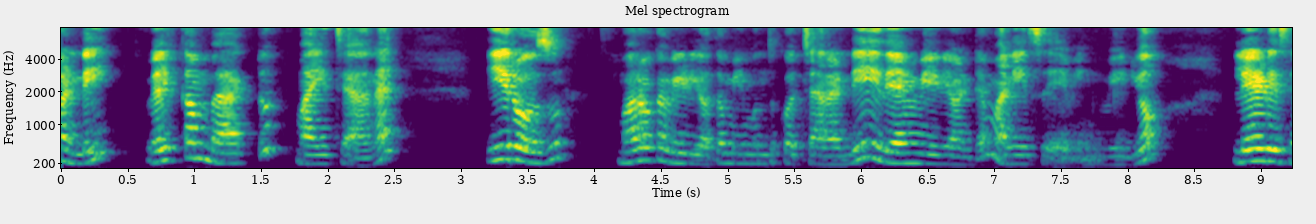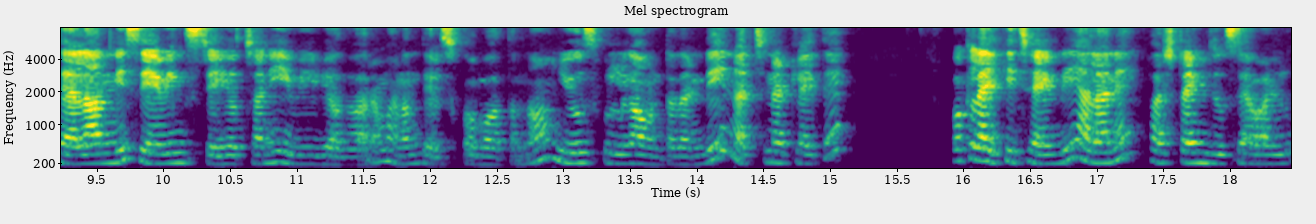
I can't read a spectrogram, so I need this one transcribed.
అండి. Welcome back to my channel. ఈరోజు మరొక వీడియోతో మీ ముందుకు వచ్చానండి. ఇదేం వీడియో అంటే మనీ సేవింగ్ వీడియో. లేడీస్ ఎలా అన్ని సేవింగ్స్ చేయొచ్చని ఈ వీడియో ద్వారా మనం తెలుసుకోబోతున్నాం. యూస్ఫుల్గా ఉంటుందండి. నచ్చినట్లయితే ఒక లైక్ ఇచ్చేయండి. అలానే ఫస్ట్ టైం చూసేవాళ్ళు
